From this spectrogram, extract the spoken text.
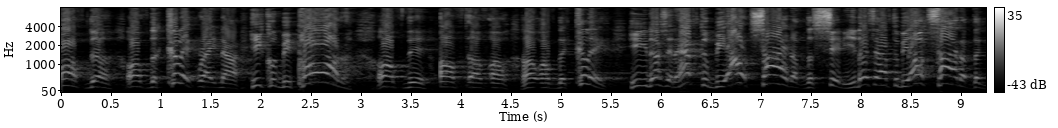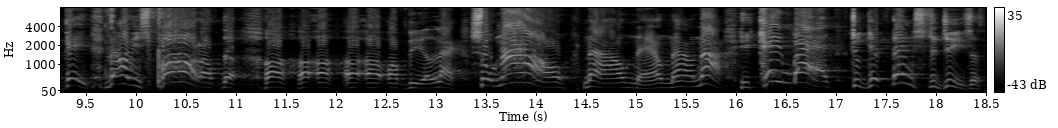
of the of the clique right now. He could be part of the of, of, of, of the clique. He doesn't have to be outside of the city. He doesn't have to be outside of the gate. Now he's part of the uh, uh, uh, uh, uh of the elect. So now, now, now, now, now, he came back to give thanks to Jesus.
